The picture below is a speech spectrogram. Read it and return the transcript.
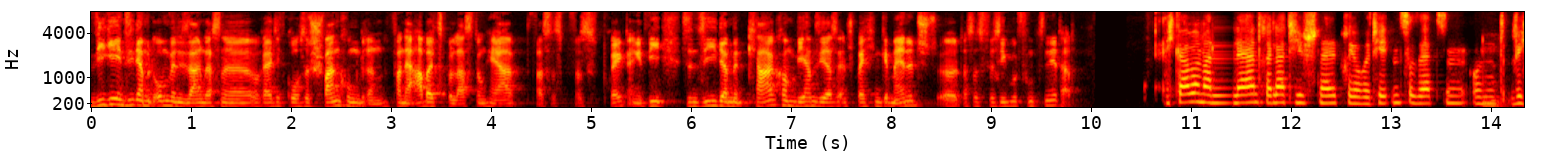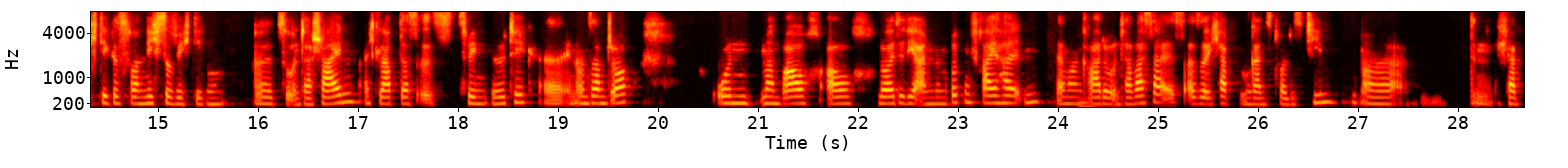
Wie gehen Sie damit um, wenn Sie sagen, dass eine relativ große Schwankung drin von der Arbeitsbelastung her, was das, was das Projekt angeht? Wie sind Sie damit klarkommen? Wie haben Sie das entsprechend gemanagt, äh, dass es für Sie gut funktioniert hat? Ich glaube, man lernt relativ schnell Prioritäten zu setzen und mhm. Wichtiges von nicht so Wichtigem äh, zu unterscheiden. Ich glaube, das ist zwingend nötig äh, in unserem Job. Und man braucht auch Leute, die einem den Rücken frei halten, wenn man mhm. gerade unter Wasser ist. Also ich habe ein ganz tolles Team. Äh, ich habe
